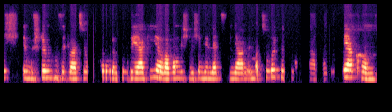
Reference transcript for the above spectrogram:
ich in bestimmten Situationen oder so reagiere, warum ich mich in den letzten Jahren immer zurückgezogen habe, wo das herkommt.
